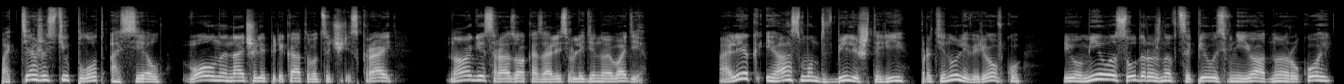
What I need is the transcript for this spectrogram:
Под тяжестью плот осел, волны начали перекатываться через край, ноги сразу оказались в ледяной воде. Олег и Асмунд вбили штыри, протянули веревку — и Умила судорожно вцепилась в нее одной рукой,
